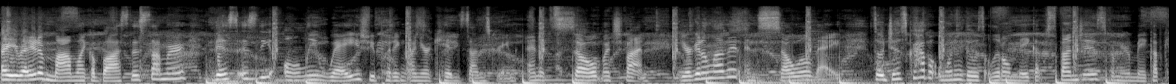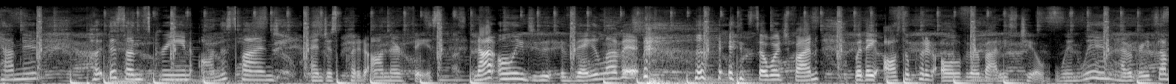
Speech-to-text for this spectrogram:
Are you ready to mom like a boss this summer? This is the only way you should be putting on your kids' sunscreen, and it's so much fun. You're gonna love it, and so will they. So just grab one of those little makeup sponges from your makeup cabinet, put the sunscreen on the sponge, and just put it on their face. Not only do they love it, it's so much fun, but they also put it all over their bodies too. Win win. Have a great summer.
